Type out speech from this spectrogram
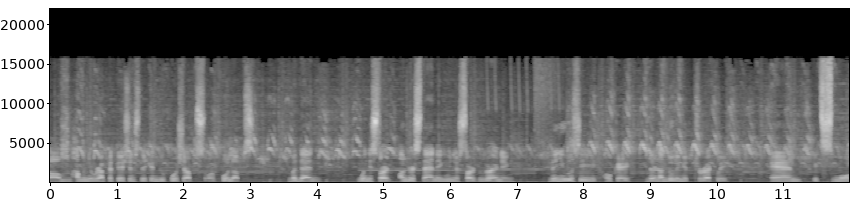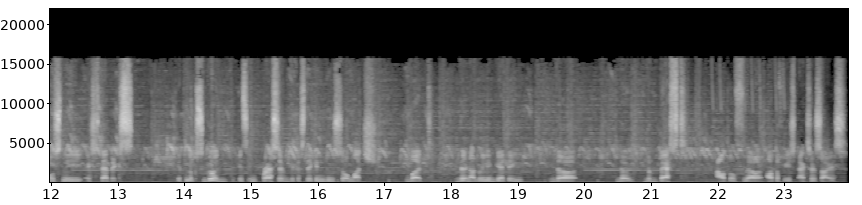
um, how many repetitions they can do push-ups or pull-ups. But then when you start understanding, when you start learning, then you will see, okay, they're not doing it correctly. And it's mostly aesthetics. It looks good, it's impressive because they can do so much, but they're not really getting the, the, the best out of, the, out of each exercise.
